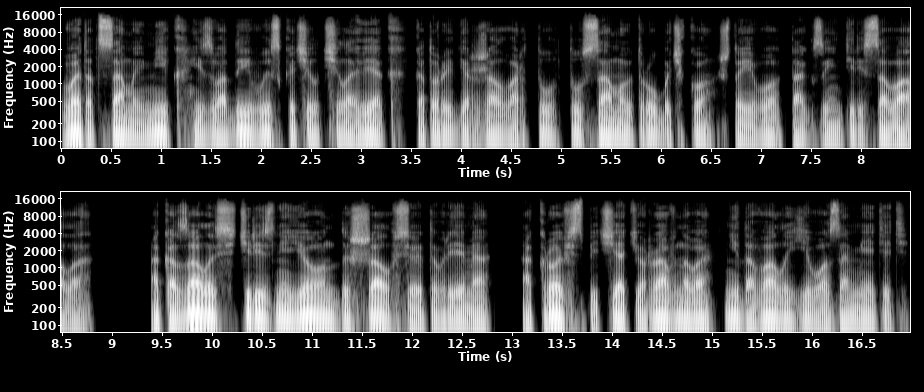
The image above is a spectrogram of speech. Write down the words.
В этот самый миг из воды выскочил человек, который держал во рту ту самую трубочку, что его так заинтересовало. Оказалось, через нее он дышал все это время, а кровь с печатью равного не давала его заметить.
